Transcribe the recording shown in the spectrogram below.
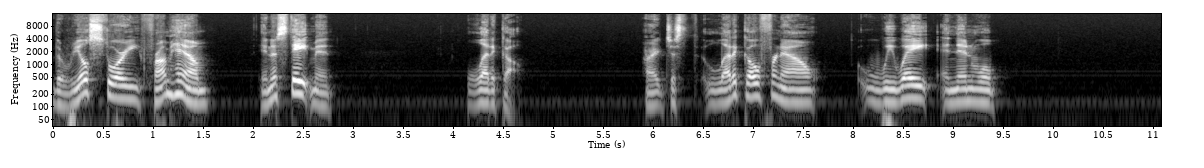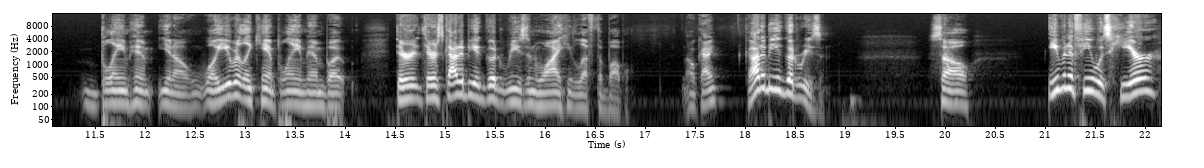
the real story from him in a statement, let it go. All right, just let it go for now. We wait and then we'll blame him, you know, well you really can't blame him, but there there's got to be a good reason why he left the bubble. Okay? Got to be a good reason. So, even if he was here,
